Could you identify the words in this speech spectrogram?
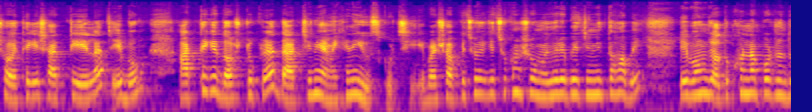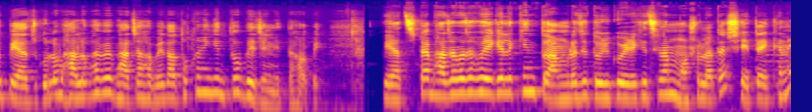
ছয় থেকে সাতটি এলাচ এবং আট থেকে দশ টুকরা দারচিনি আমি এখানে ইউজ করছি। এবার সব কিছুকে কিছুক্ষণ সময় ধরে ভেজে নিতে হবে এবং যতক্ষণ না পর্যন্ত পেঁয়াজগুলো ভালোভাবে ভাজা হবে, ততক্ষণই কিন্তু ভেজে নিতে হবে। পেঁয়াজটা ভাজা ভাজা হয়ে গেলে কিন্তু আমরা যে তৈরি করে রেখেছিলাম মশলাটা, সেটা এখানে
